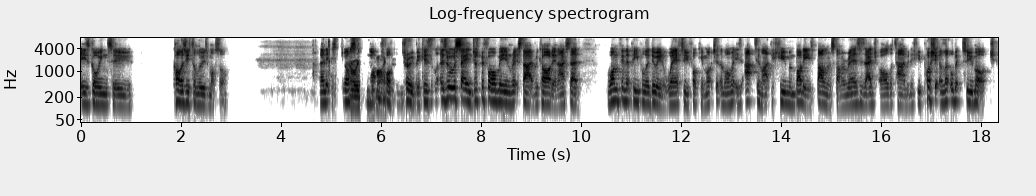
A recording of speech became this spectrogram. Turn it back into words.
is going to cause you to lose muscle. And it's just not fucking true because, as we were saying just before me and Rich started recording, I said one thing that people are doing way too fucking much at the moment is acting like the human body is balanced on a razor's edge all the time. And if you push it a little bit too much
